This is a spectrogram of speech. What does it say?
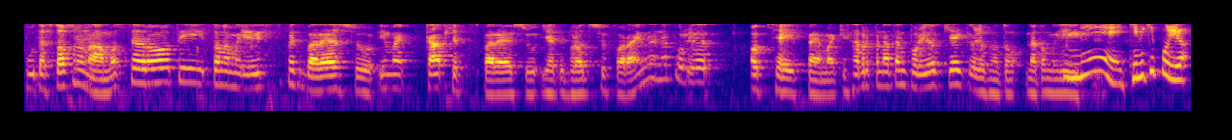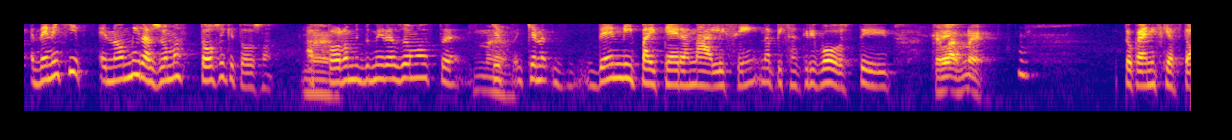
Που ταυτόχρονα όμως θεωρώ ότι το να μιλήσεις με την παρέα σου ή με κάποια από τις παρέες σου για την πρώτη σου φορά είναι ένα πολύ οκ θέμα και θα έπρεπε να ήταν πολύ οκ κιόλας να το, να το μιλήσεις. Ναι, και είναι και πολύ. Δεν έχει. ενώ μοιραζόμαστε τόσο και τόσο. Ναι. Αυτό να μην το μοιραζόμαστε. Ναι. Και, και να- δεν είπα υπερανάλυση, να πεις ακριβώς τι. Καλά, ναι. Το κάνεις και αυτό;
